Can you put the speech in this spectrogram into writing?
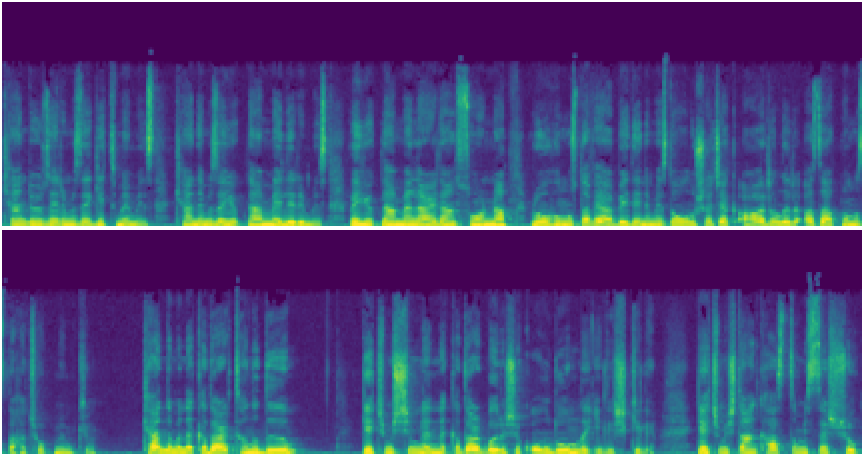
kendi üzerimize gitmemiz, kendimize yüklenmelerimiz ve yüklenmelerden sonra ruhumuzda veya bedenimizde oluşacak ağrıları azaltmamız daha çok mümkün. Kendimi ne kadar tanıdığım geçmişimle ne kadar barışık olduğumla ilişkili. Geçmişten kastım ise şu.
